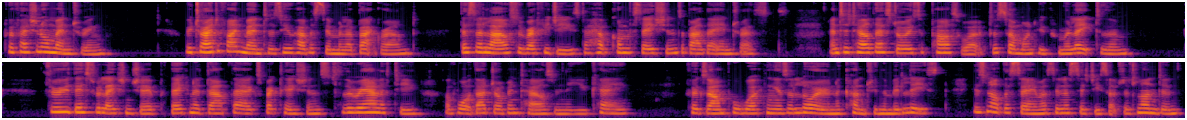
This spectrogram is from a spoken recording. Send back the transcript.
Professional mentoring. We try to find mentors who have a similar background. This allows the refugees to have conversations about their interests and to tell their stories of past work to someone who can relate to them. Through this relationship, they can adapt their expectations to the reality of what that job entails in the UK. For example, working as a lawyer in a country in the Middle East is not the same as in a city such as London,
